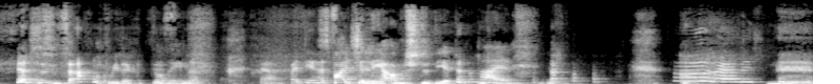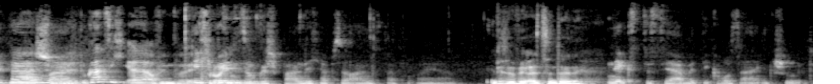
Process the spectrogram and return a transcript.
Ja, das ist auch wieder gedisst, Sorry. ne? Ja, bei dir hat Das falsche Lehramt studiert. Tut mir leid. Oh, herrlich. Ja, Oh, Schule. Mann. Du kannst dich äh, auf jeden Fall Ich freuen. bin so gespannt, ich habe so Angst davor, ja. Wieso, wie alt sind deine? Nächstes Jahr wird die Große eingeschult.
